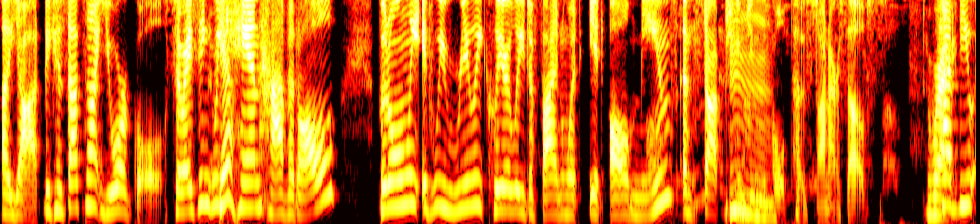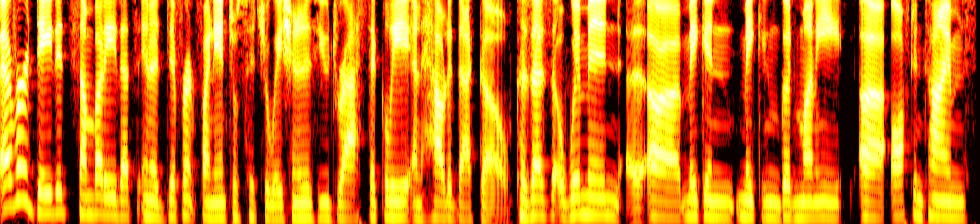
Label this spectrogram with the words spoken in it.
a yacht because that's not your goal. So I think we Yeah. can have it all, but only if we really clearly define what it all means and stop changing the mm. goalpost on ourselves. Have you ever dated somebody that's in a different financial situation as you drastically, and how did that go? Because as women uh, uh, making making good money, uh, oftentimes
